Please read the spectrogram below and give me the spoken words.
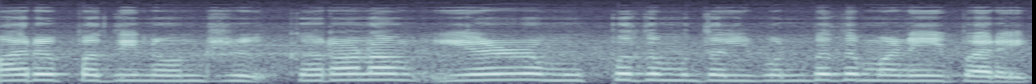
ஆறு பதினொன்று கரணம் ஏழு முப்பது முதல் ஒன்பது மணி வரை.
